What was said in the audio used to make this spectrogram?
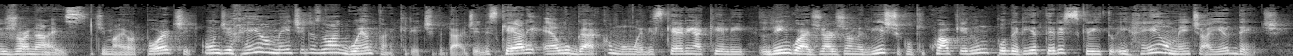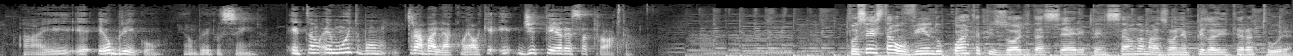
jornais de maior porte, onde realmente eles não aguentam a criatividade. Eles querem é lugar comum, eles querem aquele linguajar jornalístico que qualquer um poderia ter escrito e realmente aí é dente. Aí eu brigo, eu brigo sim. Então é muito bom trabalhar com ela, de ter essa troca. Você está ouvindo o quarto episódio da série Pensando a Amazônia pela Literatura.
